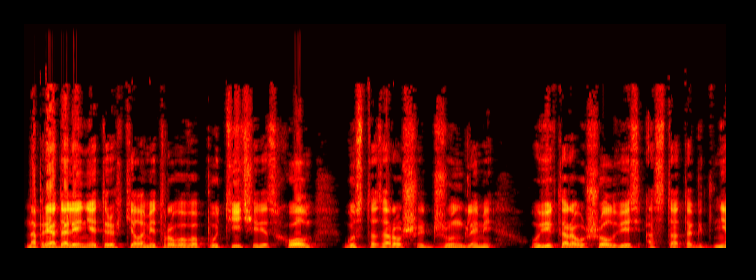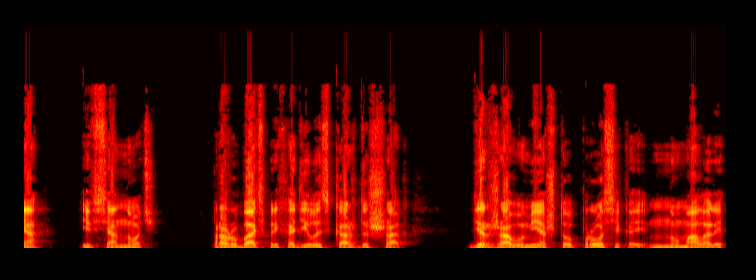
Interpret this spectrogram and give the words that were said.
На преодоление трехкилометрового пути через холм, густо заросший джунглями, у Виктора ушел весь остаток дня и вся ночь. Прорубать приходилось каждый шаг, держа в уме, что просекой, ну мало ли,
